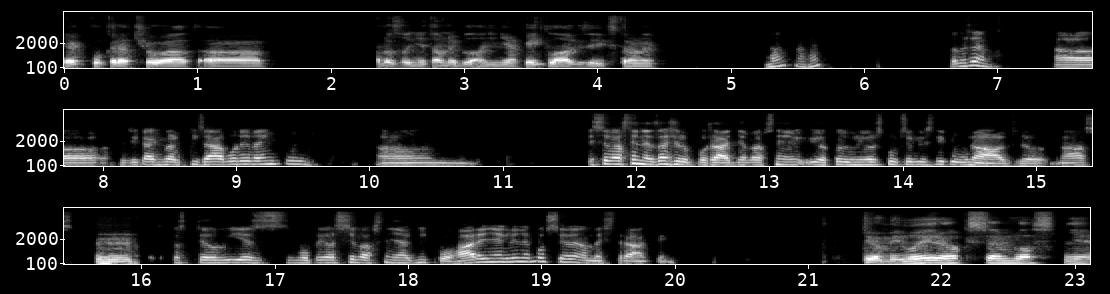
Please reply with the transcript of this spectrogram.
jak pokračovat a rozhodně tam nebyl ani nějaký tlak z jejich strany. Aha, aha. Dobře. Uh, ty říkáš velký závody venku. Um, ty jsi vlastně nezažil pořádně vlastně jako juniorskou cyklistiku u nás, že? U nás mm-hmm. to je, objel si vlastně nějaký poháry někdy, nebo si jenom mistráky? Jo, minulý rok jsem vlastně,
